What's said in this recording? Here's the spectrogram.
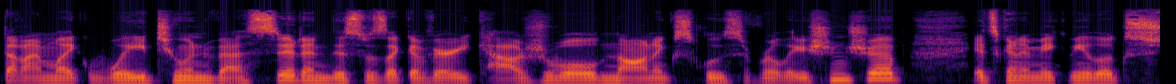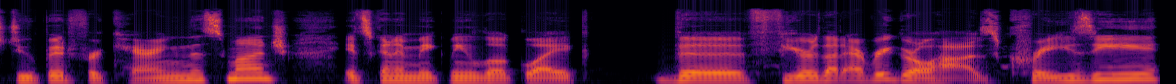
that i'm like way too invested and this was like a very casual non-exclusive relationship. It's going to make me look stupid for caring this much. It's going to make me look like the fear that every girl has crazy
